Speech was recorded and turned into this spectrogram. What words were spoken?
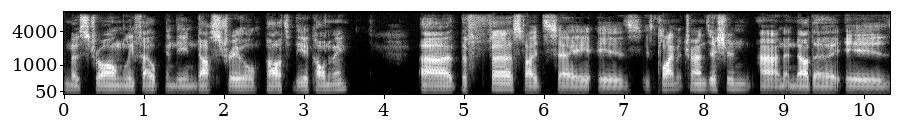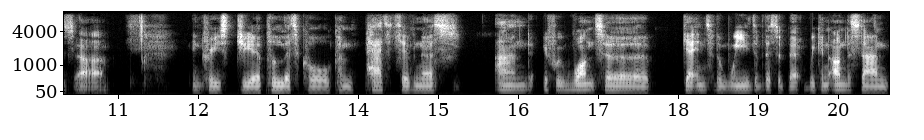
most strongly felt in the industrial part of the economy. Uh, the first I'd say is is climate transition, and another is uh, increased geopolitical competitiveness. And if we want to get into the weeds of this a bit, we can understand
